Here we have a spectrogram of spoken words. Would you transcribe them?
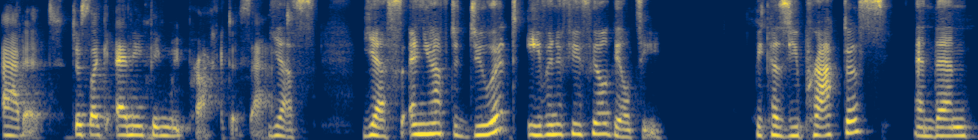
at it? Just like anything we practice at. Yes. Yes, and you have to do it even if you feel guilty. Because you practice and then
